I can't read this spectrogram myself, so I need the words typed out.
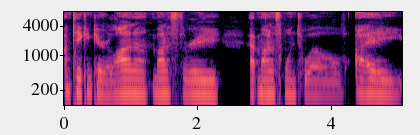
I'm taking Carolina minus three at minus 112. I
